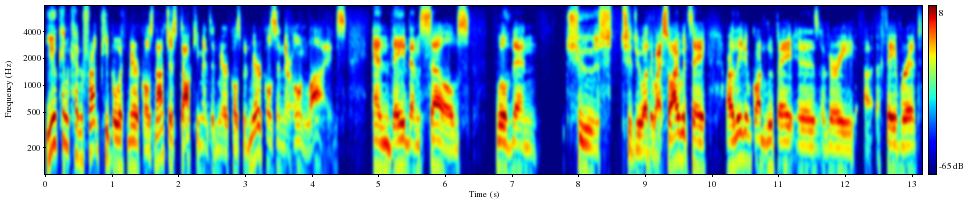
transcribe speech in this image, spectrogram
you can confront people with miracles, not just documented miracles, but miracles in their own lives, and they themselves will then choose to do otherwise. So I would say Our Lady of Guadalupe is a very uh, favorite.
